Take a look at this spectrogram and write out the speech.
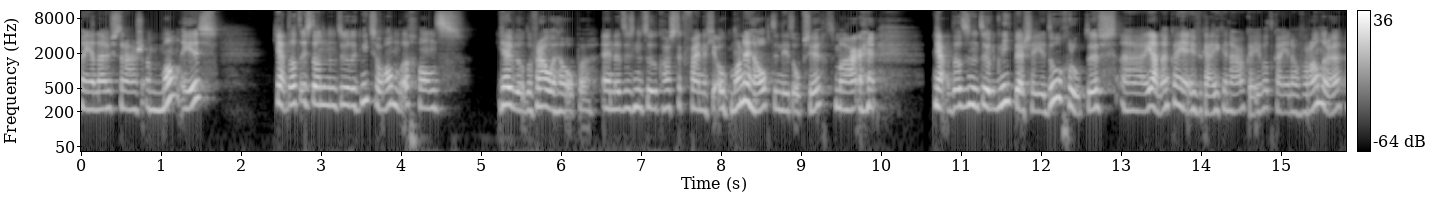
van je luisteraars een man is, ja, dat is dan natuurlijk niet zo handig, want jij wil de vrouwen helpen. En het is natuurlijk hartstikke fijn dat je ook mannen helpt in dit opzicht, maar ja, dat is natuurlijk niet per se je doelgroep. Dus uh, ja, dan kan je even kijken naar, oké, wat kan je dan veranderen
